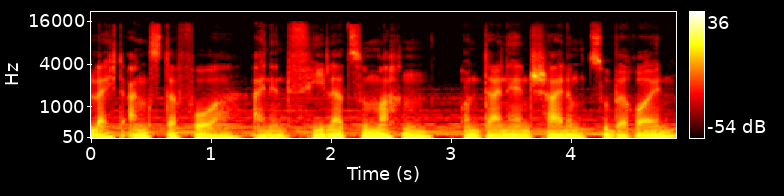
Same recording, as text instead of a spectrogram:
vielleicht Angst davor, einen Fehler zu machen und deine Entscheidung zu bereuen?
